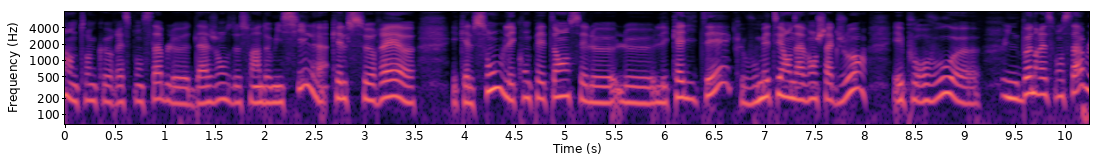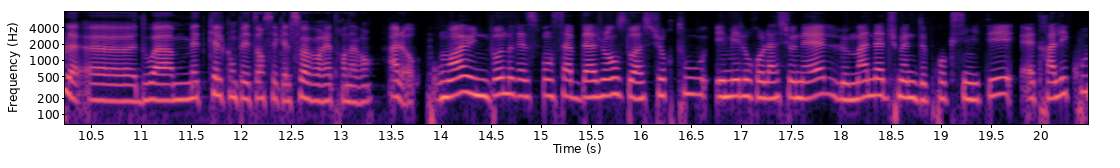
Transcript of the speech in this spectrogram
en tant que responsable d'agence de soins à domicile, quelles seraient euh, et quelles sont les compétences et le, les qualités que vous mettez en avant chaque jour? Et pour vous, euh, une bonne responsable euh, doit mettre quelles compétences et quelles savoir être en avant? Alors, pour moi, une bonne responsable d'agence doit surtout aimer le relationnel, le management de proximité, être à l'écoute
